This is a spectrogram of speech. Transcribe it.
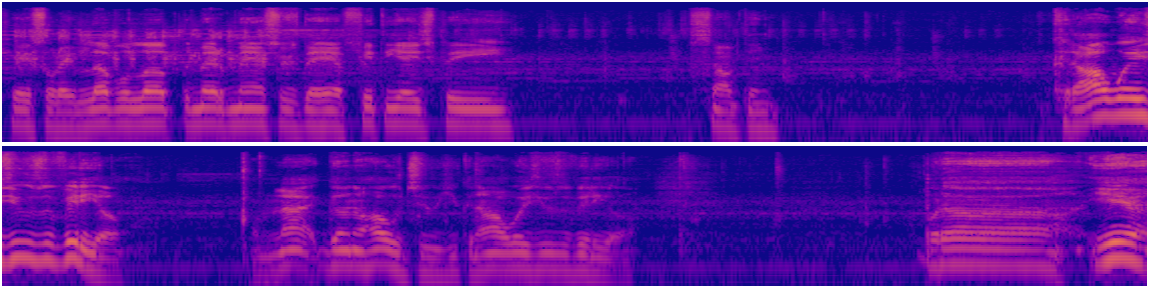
Okay, so they level up the Metamancers. They have 50 HP. Something. Could always use a video. I'm not gonna hold you. You can always use a video. But uh, yeah,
